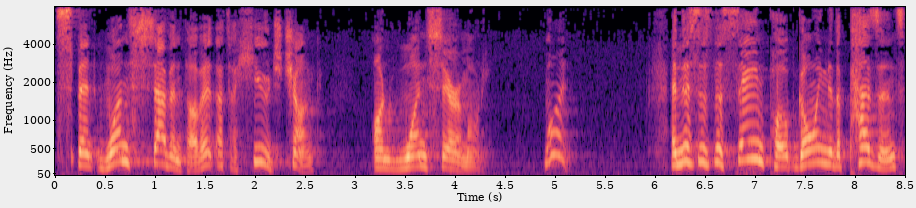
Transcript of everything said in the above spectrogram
spent one seventh of it, that's a huge chunk, on one ceremony. One. And this is the same Pope going to the peasants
